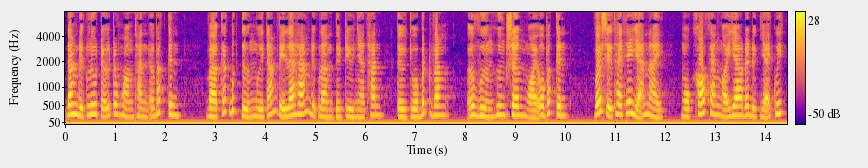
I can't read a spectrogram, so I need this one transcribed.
đang được lưu trữ trong hoàng thành ở Bắc Kinh, và các bức tượng 18 vị La Hán được làm từ triều nhà Thanh, từ chùa Bích Văn ở vườn Hương Sơn ngoại ô Bắc Kinh. Với sự thay thế giả này, một khó khăn ngoại giao đã được giải quyết.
